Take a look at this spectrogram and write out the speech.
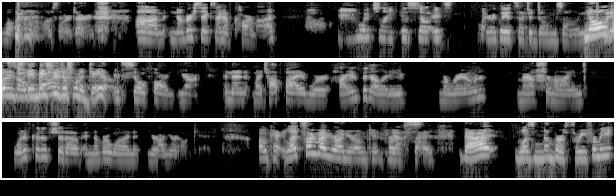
well, everyone loves Laura Dern. Um, number six, I have Karma, which like is so it's lyrically it's such a dumb song. No, but, it's, so it makes me fun. just want to dance. It's so fun, yeah. And then my top five were High Infidelity, Maroon, Mastermind, Would Have, Could Have, Should Have, and number one, You're on Your Own Kid. Okay, let's talk about You're on Your Own Kid first. Yes. That was number three for me.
